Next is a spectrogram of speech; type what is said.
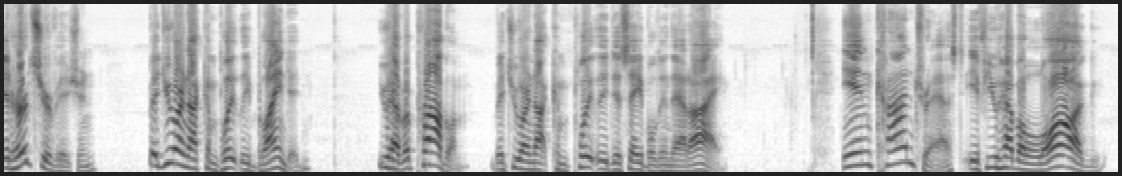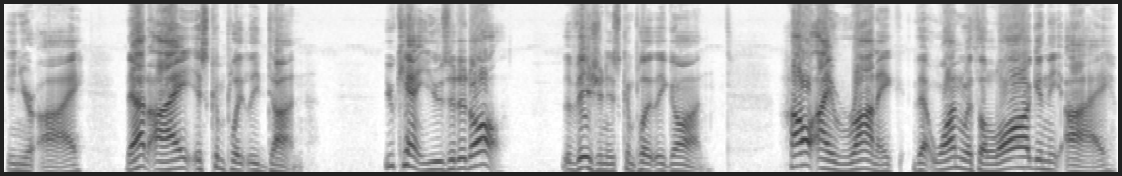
It hurts your vision, but you are not completely blinded. You have a problem, but you are not completely disabled in that eye. In contrast, if you have a log in your eye, that eye is completely done. You can't use it at all. The vision is completely gone. How ironic that one with a log in the eye,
